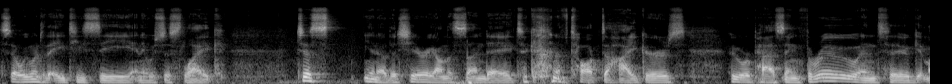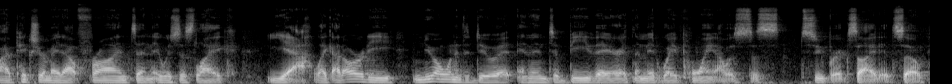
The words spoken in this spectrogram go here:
So we went to the ATC, and it was just like, just you know, the cherry on the Sunday to kind of talk to hikers who were passing through and to get my picture made out front, and it was just like. Yeah, like I'd already knew I wanted to do it, and then to be there at the midway point, I was just super excited. So,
